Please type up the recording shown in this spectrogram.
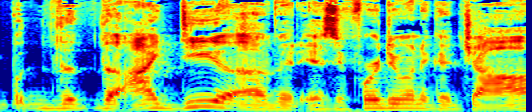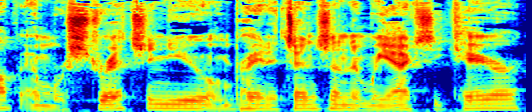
the the idea of it is if we're doing a good job and we're stretching you and paying attention and we actually care,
